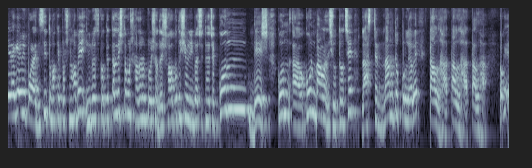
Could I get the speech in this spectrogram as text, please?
এর আগে আমি পড়াই দিচ্ছি তোমাকে প্রশ্ন হবে ইউনেস্কো তেতাল্লিশতম সাধারণ পরিষদের সভাপতি হিসেবে নির্বাচিত হয়েছে কোন দেশ? কোন কোন বাংলাদেশি? উত্তর হচ্ছে লাস্টের নামটুক পড়লে হবে, তালহা তালহা তালহা। ওকে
